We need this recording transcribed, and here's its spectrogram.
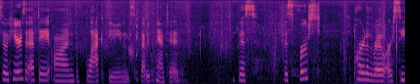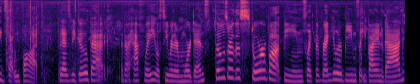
So here's an update on the black beans that we planted. This, this first part of the row are seeds that we bought. But as we go back about halfway, you'll see where they're more dense. Those are the store-bought beans, like the regular beans that you buy in a bag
